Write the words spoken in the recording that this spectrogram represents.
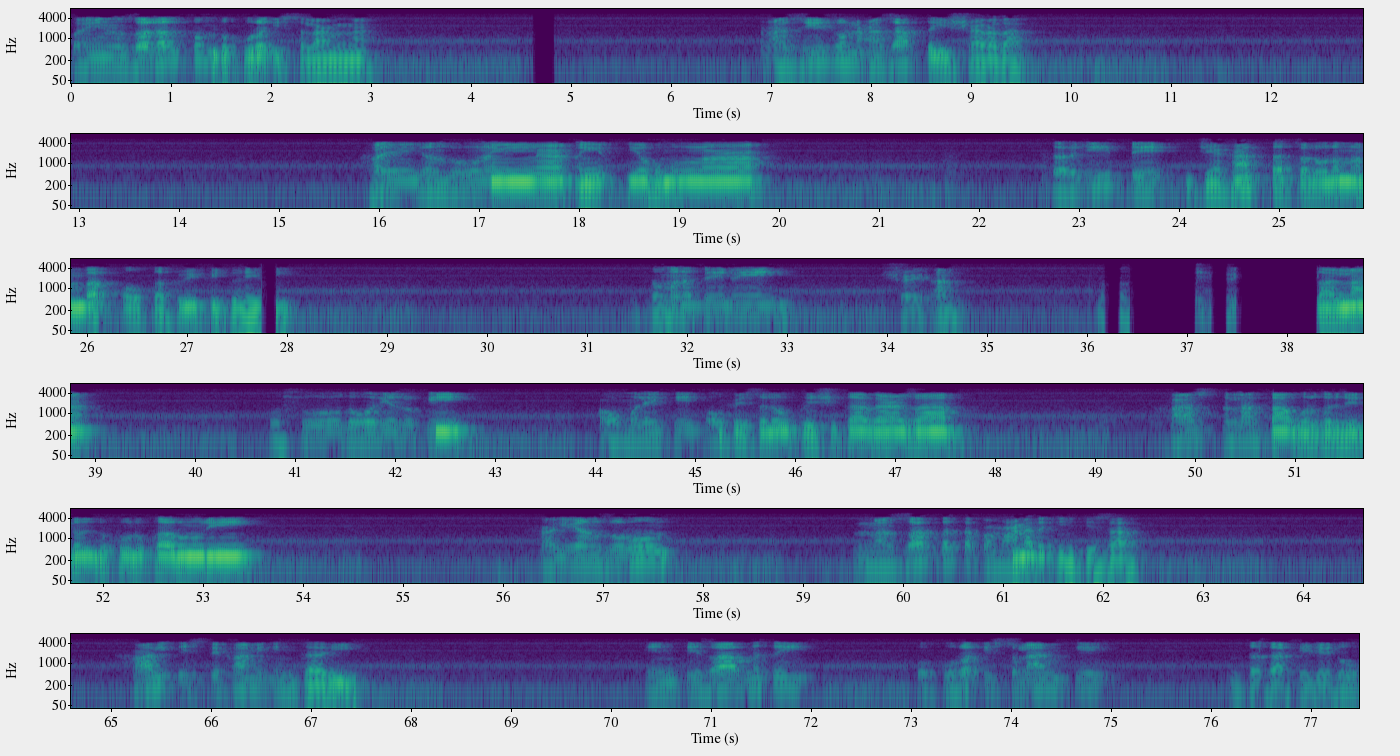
فین زللتم د پورا اسلام نه عزیز عذاب ته اشاره ده هل ينظرون إلا أن يأتيهم الله ترغیب دی جهاد ته څلورم نمبر او تخویف دنیوی دمنه کوي دوی شیئا الله وسور د وریزو کی او ملائکی او فیصلو پرشکار عذاب خاص الله تا ورګرځیدل د ټول کارونو دی هل ينظرون نظر دلته په معنا د انتظار حال استفهام انکاری انتظار نه کوي په پورا اسلام کې د داخلي دوه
